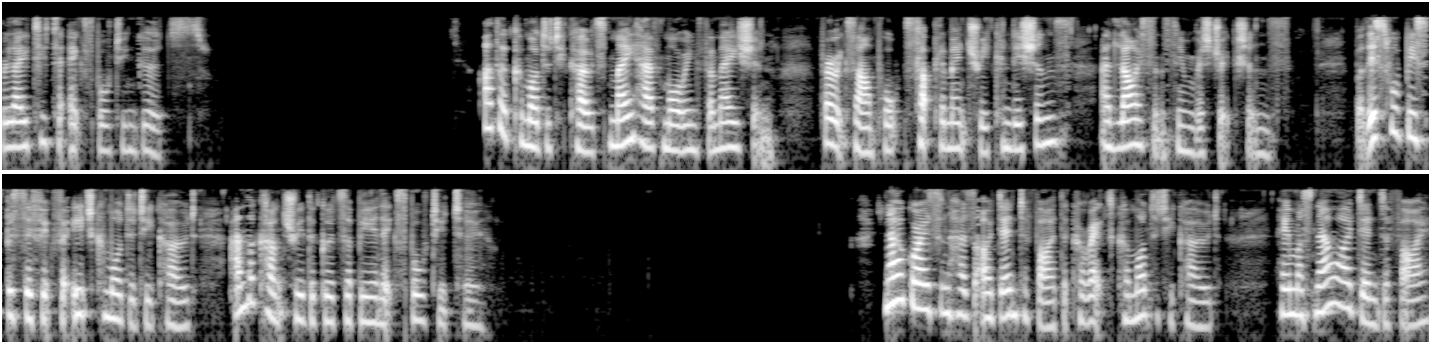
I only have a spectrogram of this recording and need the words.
related to exporting goods. Other commodity codes may have more information, for example, supplementary conditions and licensing restrictions but this will be specific for each commodity code and the country the goods are being exported to. Now Grayson has identified the correct commodity code, he must now identify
